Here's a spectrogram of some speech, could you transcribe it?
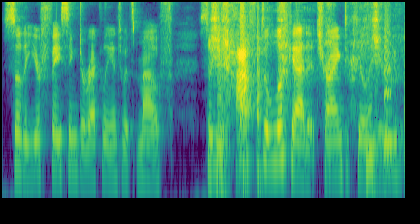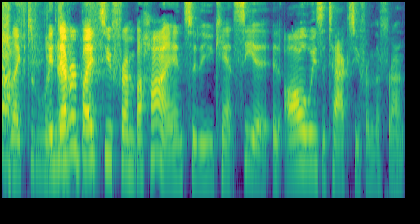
so that you're facing directly into its mouth. So you Yeah. have to look at it trying to kill you. You You- like it never it. bites you from behind so that you can't see it. It always attacks you from the front.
